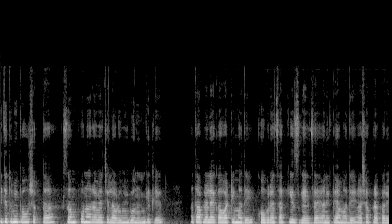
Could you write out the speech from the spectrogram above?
इथे तुम्ही पाहू शकता संपूर्ण रव्याचे लाडू मी बनवून घेतलेत. आता आपल्याला एका वाटीमध्ये खोबऱ्याचा किस घ्यायचा आहे आणि त्यामध्ये अशा प्रकारे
